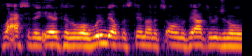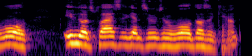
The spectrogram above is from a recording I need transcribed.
plaster they added to the wall wouldn't be able to stand on its own without the original wall, even though it's plastered against the original wall, it doesn't count.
